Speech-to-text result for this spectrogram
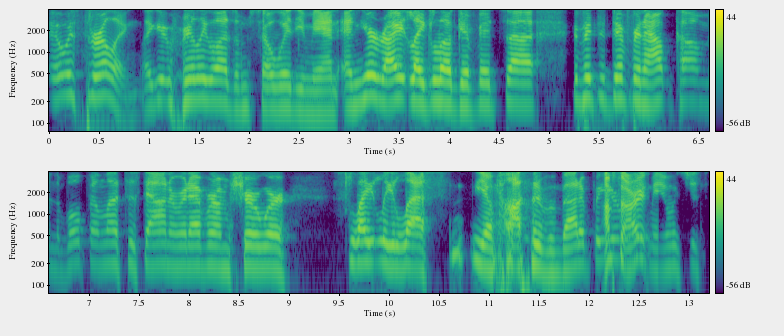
It was thrilling. Like it really was. I'm so with you, man. And you're right. Like, look, if it's uh if it's a different outcome and the bullpen lets us down or whatever, I'm sure we're slightly less, you know, positive about it. But I'm sorry. right, man. It was just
